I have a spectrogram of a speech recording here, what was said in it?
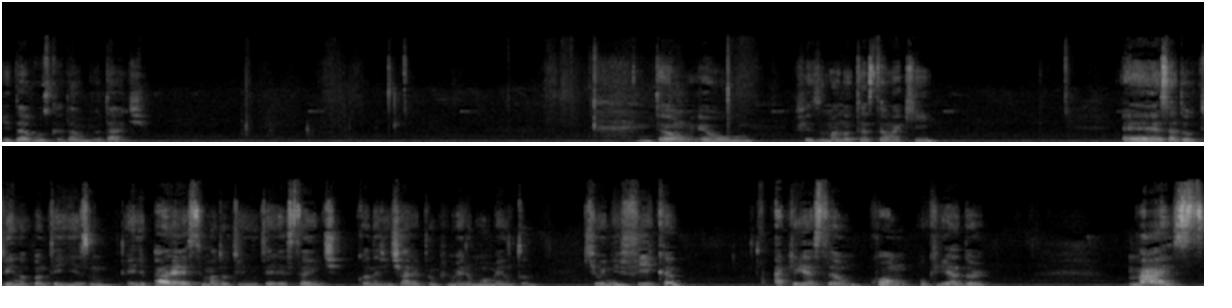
e da busca da humildade. Então, eu fiz uma anotação aqui. É, essa doutrina, o panteísmo, ele parece uma doutrina interessante quando a gente olha para um primeiro momento, que unifica a criação com o Criador. Mas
